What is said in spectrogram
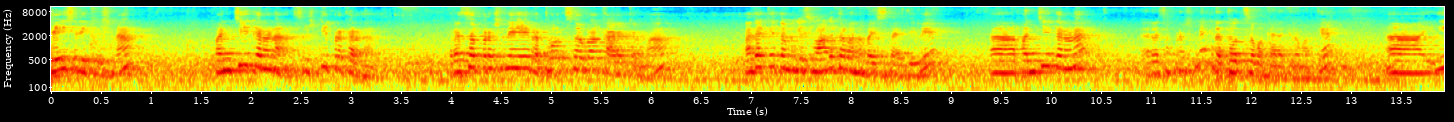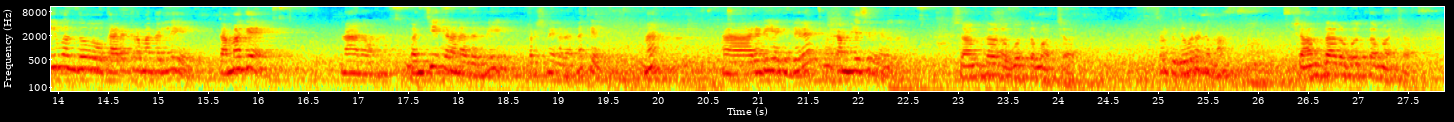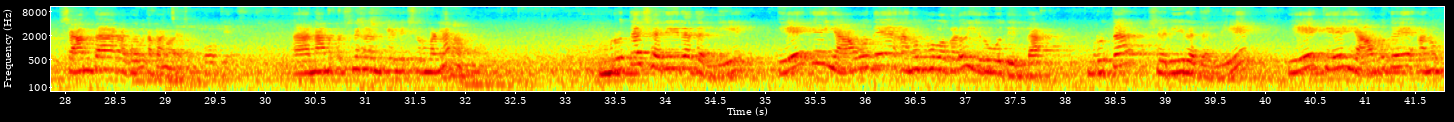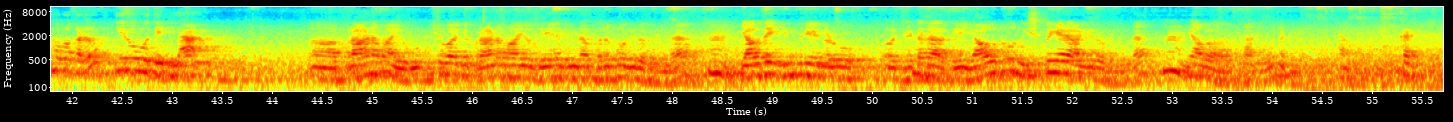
ಜೈ ಶ್ರೀಕೃಷ್ಣ. ಪಂಚೀಕರಣ ಸೃಷ್ಟಿ ಪ್ರಕರಣ. ರಸಪ್ರಶ್ನೆ ರಥೋತ್ಸವ ಕಾರ್ಯಕ್ರಮ. ಅದಕ್ಕೆ ತಮಗೆ ಸ್ವಾಗತವನ್ನು ಬಯಸ್ತಾ ಇದ್ದೀವಿ. ಪಂಚೀಕರಣ ರಸಪ್ರಶ್ನೆ ರಥೋತ್ಸವ ಕಾರ್ಯಕ್ರಮಕ್ಕೆ. ಈ ಒಂದು ಕಾರ್ಯಕ್ರಮದಲ್ಲಿ ತಮಗೆ ನಾನು ಪಂಚೀಕರಣದಲ್ಲಿ ಪ್ರಶ್ನೆಗಳನ್ನು ಕೇಳ್ತೀನಿ. ರೆಡಿಯಾಗಿದ್ದೀರಾ ತಮ್ಮ ಹೆಸರು ಹೇಳಿ. ಶಾಂತ ರಘುತ್ತಮಾಚಾರ್ ಸ್ವಲ್ಪ ಜೋರಾಗಮ್ಮ. ಶಾಂತ ರಘುತ್ತಮಾಚಾರ್ ಶಾಂತ ರಘೋತ್ತಮಾಚಾರ್ಯ ಓಕೆ ನಾನು ಪ್ರಶ್ನೆಗಳನ್ನು ಕೇಳಲಿಕ್ಕೆ ಶುರು. ಮೃತ ಶರೀರದಲ್ಲಿ ಏಕೆ ಯಾವುದೇ ಅನುಭವಗಳು ಇರುವುದಿಲ್ಲ? ಮೃತ ಶರೀರದಲ್ಲಿ ಏಕೆ ಯಾವುದೇ ಅನುಭವಗಳು ಇರುವುದಿಲ್ಲ? ಪ್ರಾಣವಾಯು ಮುಖ್ಯವಾಗಿ ಪ್ರಾಣವಾಯು ದೇಹದಿಂದ ಹೊರಗೋಗಿರೋದ್ರಿಂದ. ಯಾವುದೇ ಇಂದ್ರಿಯಗಳು ಜಠರ ಆಗಲಿ ಯಾವುದೂ ನಿಷ್ಕ್ರಿಯ ಆಗಿರೋದ್ರಿಂದ. ಯಾವ ಕಾರ್ಯವೂ ನಡೆಯುತ್ತೆ ಕರೆಕ್ಟ್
